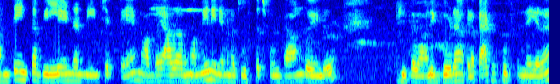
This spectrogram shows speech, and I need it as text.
అంతే ఇంకా బిల్ అని నేను చెప్తే మా అబ్బాయి ఆగాదు మమ్మీ నేను ఏమైనా చూసుకొచ్చుకుంటా అని పోయిండు. ఇంకా వానికి కూడా అక్కడ ప్యాకెట్ ఫుడ్స్ ఉన్నాయి కదా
